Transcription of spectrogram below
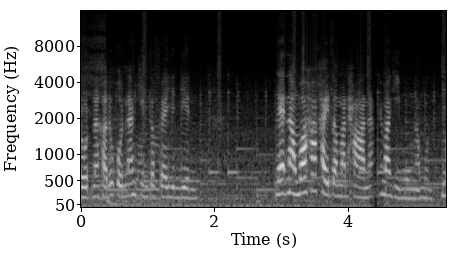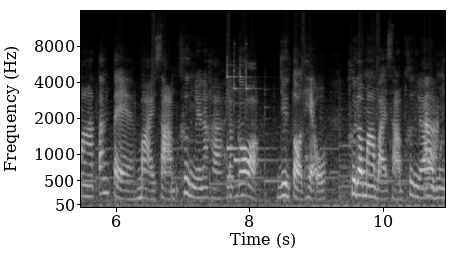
รถนะคะ ทุกคนนั่งกินกาแฟเย็นๆ แนะนำว่าถ้าใครจะมาทานนะให้มากี่โมงนะมน มาตั้งแต่บ่ายสามครึ่งเลยนะคะ แล้วก็ยืนต่อแถว คือเรามาบ่ายสามครึ่งแล้วอะ มึง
